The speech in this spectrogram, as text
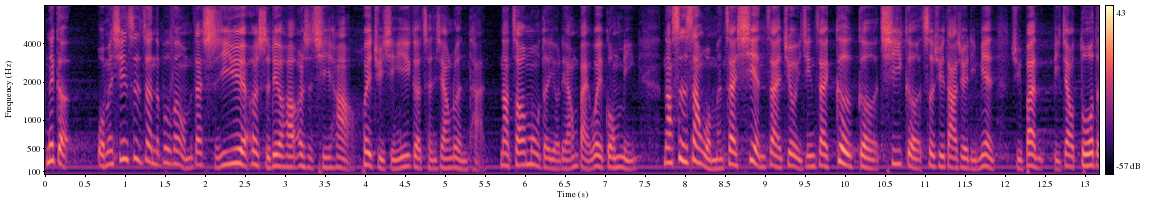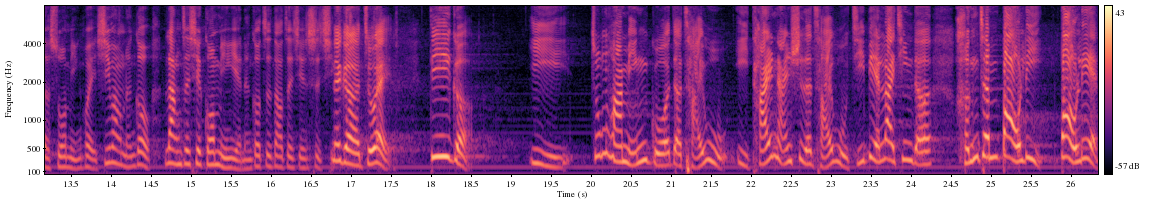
那个我们新市镇的部分，我们在十一月二十六号、二十七号会举行一个城乡论坛。那招募的有两百位公民。那事实上，我们在现在就已经在各个七个社区大学里面举办比较多的说明会，希望能够让这些公民也能够知道这件事情。那个主委，第一个，以中华民国的财务，以台南市的财务，即便赖清德横征暴利、暴敛，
